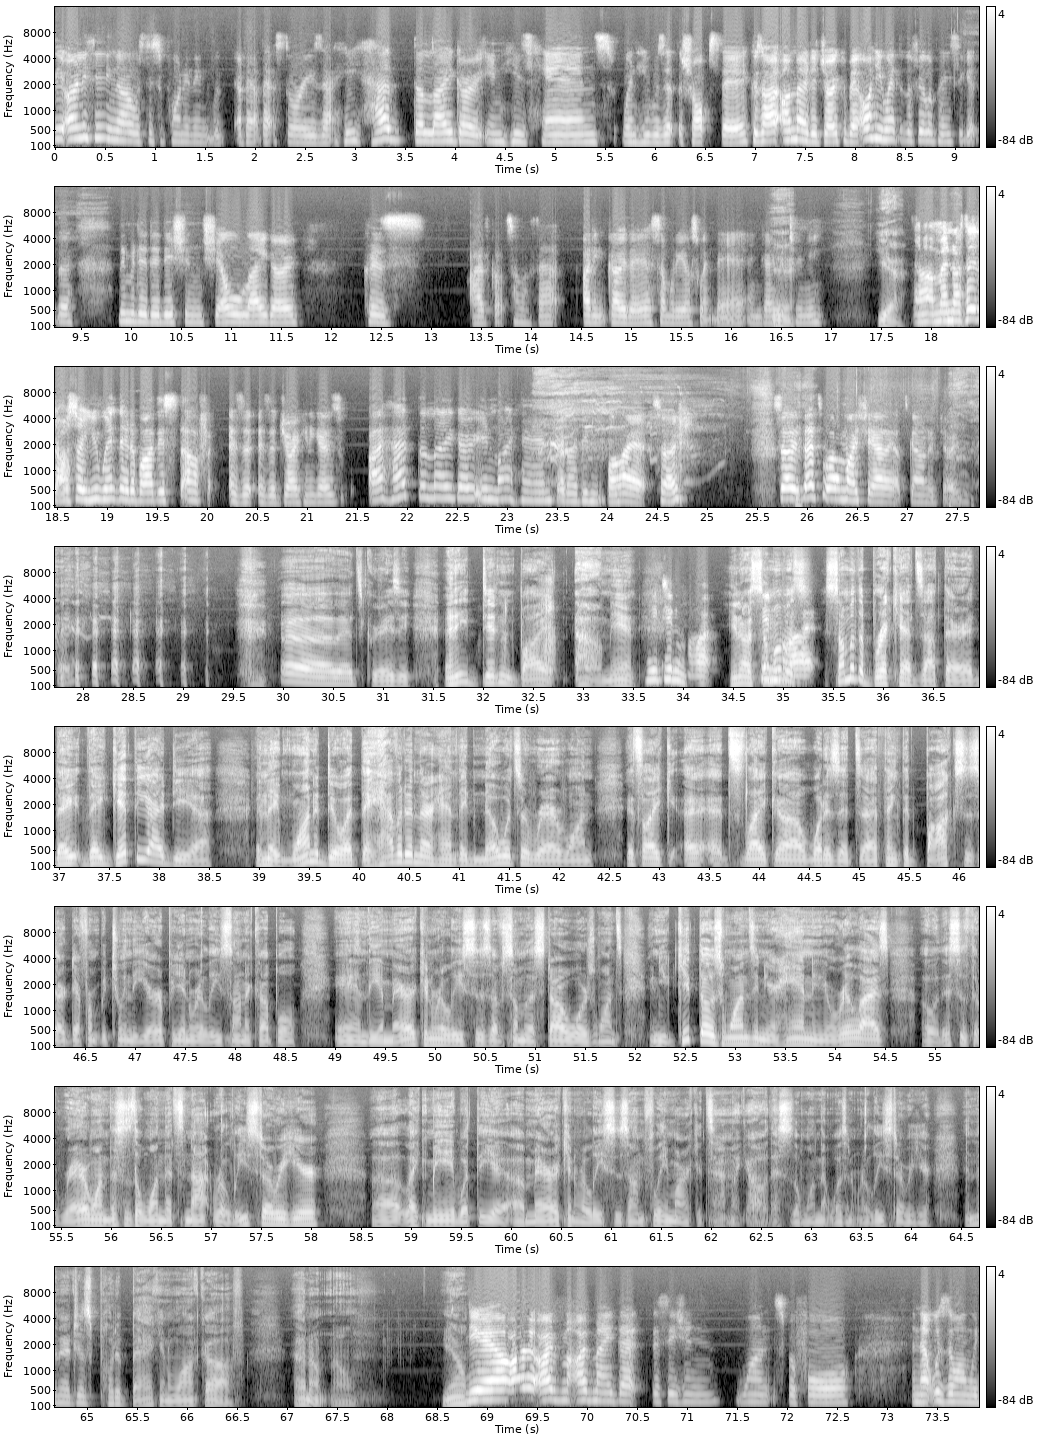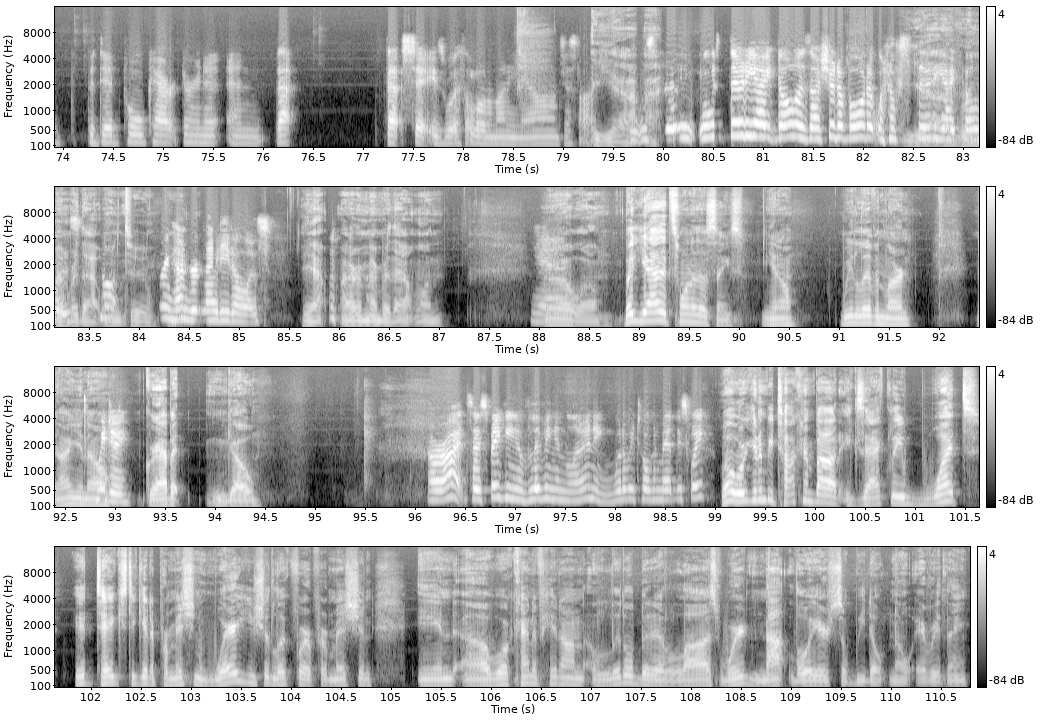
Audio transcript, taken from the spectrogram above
the only thing that I was disappointed in with, about that story is that he had the Lego in his hands when he was at the shops there. Because I, I made a joke about oh, he went to the Philippines to get the limited edition shell Lego because I've got some of that. I didn't go there. Somebody else went there and gave Yeah. it to me. yeah. Um, and I said, "Oh, so you went there to buy this stuff?" As a as a joke, and he goes, "I had the Lego in my hand, but I didn't buy it." So, so that's why my shout out's going to Joe this week. oh, that's crazy. And he didn't buy it. Oh man. He didn't buy it. You know, some Didn't of us, it. some of the brickheads out there, they they get the idea and they want to do it. They have it in their hand. They know it's a rare one. It's like uh, it's like uh, what is it? I think that boxes are different between the European release on a couple and the American releases of some of the Star Wars ones. And you get those ones in your hand and you realize, oh, this is the rare one. This is the one that's not released over here. Uh, like me with the uh, American releases on flea markets, and I'm like, oh, this is the one that wasn't released over here, and then I just put it back and walk off. I don't know. You know? Yeah, I, I've I've made that decision once before, and that was the one with the Deadpool character in it, and that that set is worth a lot of money now. I'm just like, Yeah, it was 30, it was thirty eight dollars. I should have bought it when it was Yeah, I dollars. remember that one too. Three hundred and eighty dollars. Yeah, I remember that one. Yeah, Oh well, but yeah, it's one of those things. You know, we live and learn. Now you know. We do. Grab it and go. All right. So speaking of living and learning, what are we talking about this week? Well, we're going to be talking about exactly what it takes to get a permission, where you should look for a permission, and uh, we'll kind of hit on a little bit of the laws. We're not lawyers, so we don't know everything.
